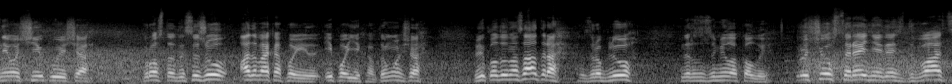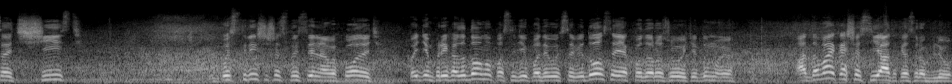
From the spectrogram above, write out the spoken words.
неочікуюча. Просто де сижу, а давай-ка поїду. І поїхав. Тому що відкладу на завтра, зроблю незрозуміло коли. Кручу в середній десь 26. Бистріше щось не сильно виходить. Потім приїхав додому, посидів, подивився відоси, як подорожують, і думаю, а давай-ка щось я таке зроблю.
